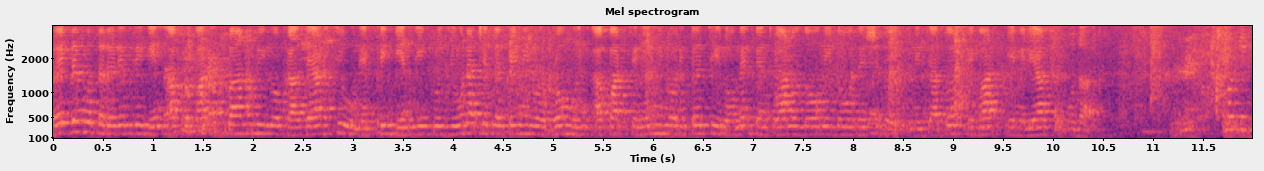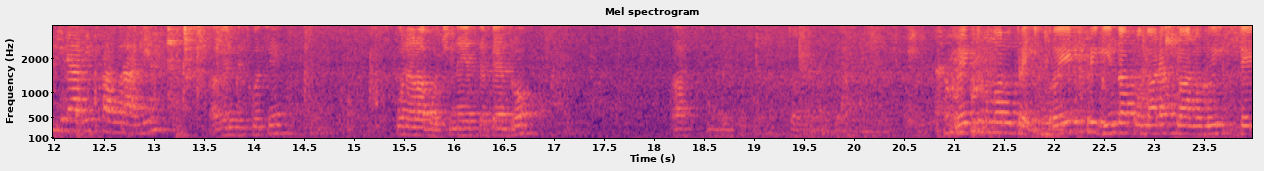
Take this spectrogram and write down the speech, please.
Proiect de hotărâre privind aprobarea planului local de acțiune privind incluziunea cetățenilor români aparținând minorității rome pentru anul 2022. Inițiator primar Emilian Budar. Comisiile aviz favorabil. Avem discuții? Spune la vot. Cine este pentru? Abținere. Proiectul numărul 3. Proiect privind aprobarea planului de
